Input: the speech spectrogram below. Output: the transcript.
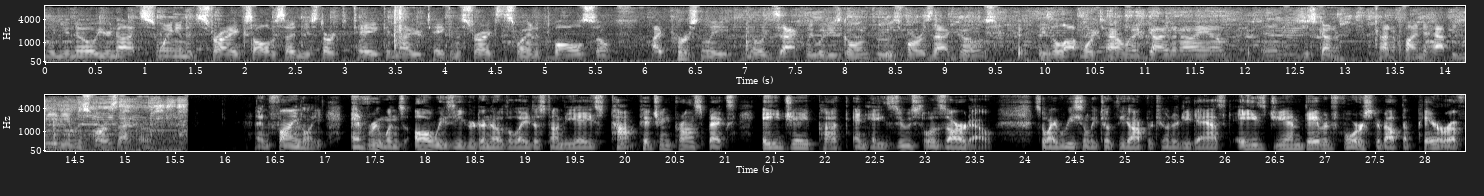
when you know you're not swinging at strikes, all of a sudden you start to take, and now you're taking the strikes and swinging at the balls. So I personally know exactly what he's going through as far as that goes. He's a lot more talented guy than I am, and he's just got to kind of find a happy medium as far as that goes. And finally, everyone's always eager to know the latest on the A's top pitching prospects, AJ Puk and Jesus Luzardo. So I recently took the opportunity to ask A's GM David Forst about the pair of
